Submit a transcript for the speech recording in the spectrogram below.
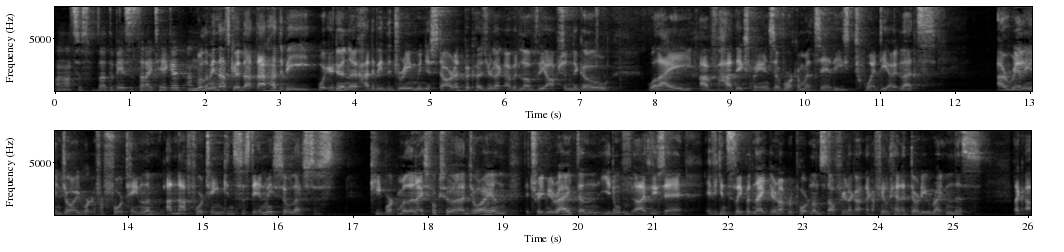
And that's just the, the basis that I take it. And Well, I mean, that's good. That that had to be what you're doing now. Had to be the dream when you started because you're like, I would love the option to go. Well, I I've had the experience of working with say these twenty outlets. I really enjoyed working for fourteen of them, and that fourteen can sustain me. So let's just keep working with the nice folks who I enjoy and they treat me right. And you don't, as you say, if you can sleep at night, you're not reporting on stuff. You're like, like I feel kind of dirty writing this. Like uh,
